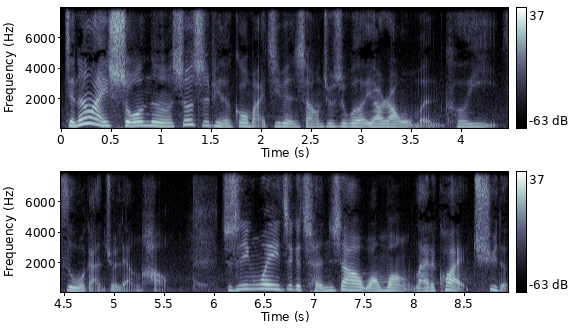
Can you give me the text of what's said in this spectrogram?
简单来说呢，奢侈品的购买基本上就是为了要让我们可以自我感觉良好，只是因为这个成效往往来得快，去得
